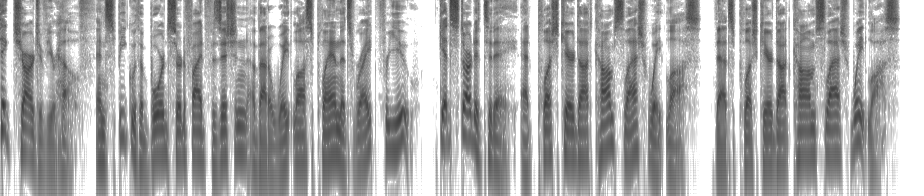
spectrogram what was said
Take charge of your health and speak with a board-certified physician about a weight loss plan that's right for you. Get started today at plushcare.com slash weight loss. That's plushcare.com slash weight loss.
